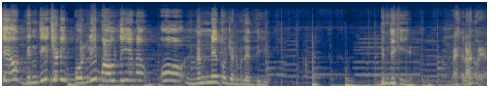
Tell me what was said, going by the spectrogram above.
ਤੇ ਉਹ ਬਿੰਦੀ ਜਿਹੜੀ ਬੋਲੀ ਬੋਲਦੀ ਹੈ ਨਾ, ਉਹ ਨੰਨੇ ਤੋਂ ਜਨਮ ਲੈਂਦੀ ਹੈ। ਬਿੰਦੀ ਕੀ ਹੈ? ਮੈਂ ਹੈਰਾਨ ਹੋਇਆ।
